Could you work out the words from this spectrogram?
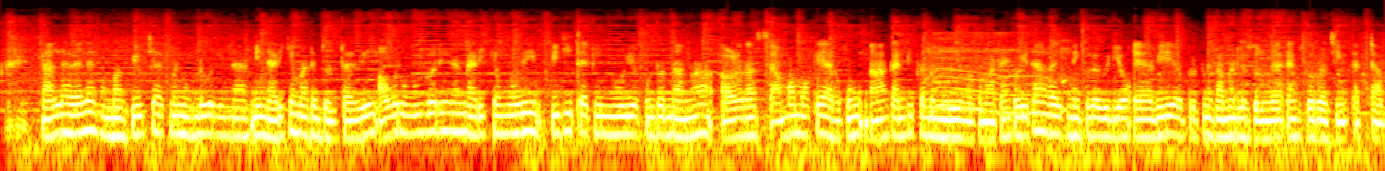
நல்ல வேலை நம்ம ஃபியூச்சர்மேன் உள்வரினை நீ நடிக்க மாட்டேன்னு சொல்லிட்டாரு. அவர் உள்வரினை நடிக்கும் போது பிஜி தேர்ட்டின் மூவியை கொண்டு வந்தாங்கன்னா அவ்வளவுதான் செம்ம மொக்கையா இருக்கும். நான் கண்டிப்பா அந்த மூவியை பார்க்க மாட்டேன். இதான் இன்னைக்குள்ள வீடியோ வீடியோ எப்படி இருக்குன்னு கமெண்ட்ல சொல்லுங்க. தேங்க்ஸ் ஃபார் வாட்சிங் டட்டா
